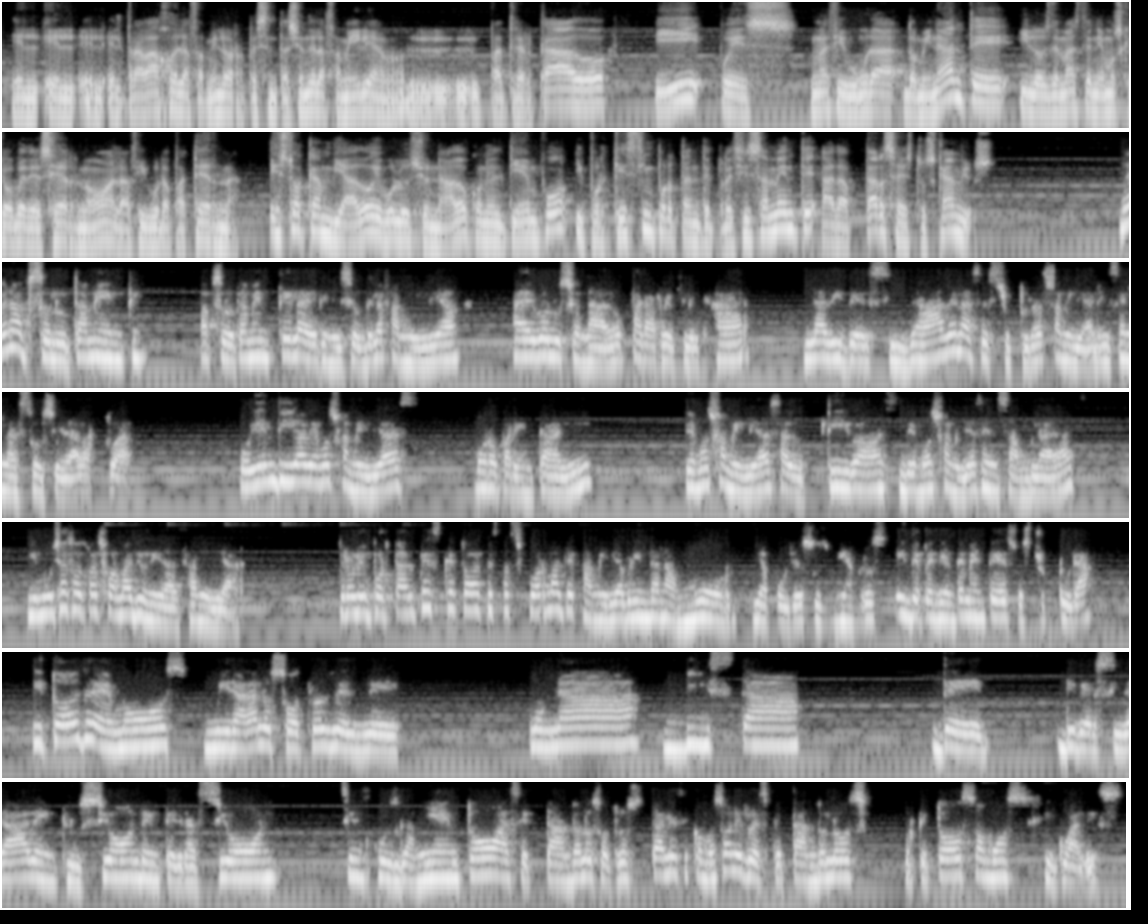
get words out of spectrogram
el, el, el, trabajo de la familia, la representación de la familia, el patriarcado y pues una figura dominante y los demás teníamos que obedecer, ¿no? A la figura paterna. ¿Esto ha cambiado, evolucionado con el tiempo y por qué es importante precisamente adaptarse a estos cambios? Bueno, absolutamente. Absolutamente la definición de la familia ha evolucionado para reflejar la diversidad de las estructuras familiares en la sociedad actual. Hoy en día vemos familias monoparentales, vemos familias adoptivas, vemos familias ensambladas y muchas otras formas de unidad familiar. Pero lo importante es que todas estas formas de familia brindan amor y apoyo a sus miembros, independientemente de su estructura, y todos debemos mirar a los otros desde una vista de diversidad, de inclusión, de integración, sin juzgamiento, aceptando a los otros tales y como son y respetándolos, porque todos somos iguales.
